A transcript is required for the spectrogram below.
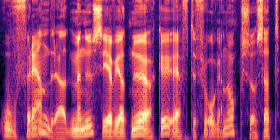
oförändrad. Men nu ser vi att nu ökar ju efterfrågan också så att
